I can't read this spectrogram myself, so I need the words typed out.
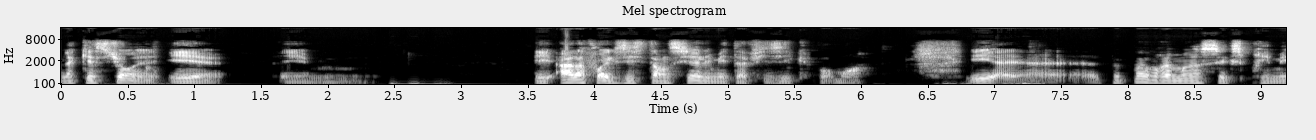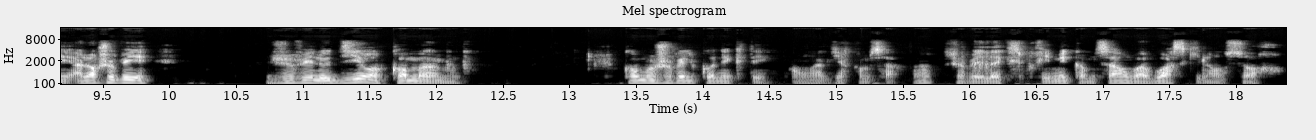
la question est, est, est, à la fois existentielle et métaphysique pour moi. Et elle peut pas vraiment s'exprimer. Alors je vais, je vais le dire comme, comme je vais le connecter. On va dire comme ça. Hein. je vais l'exprimer comme ça. On va voir ce qu'il en sort.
